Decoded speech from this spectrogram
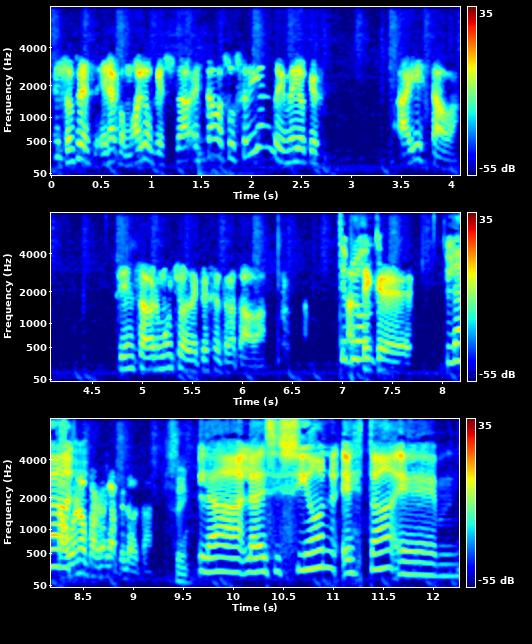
Entonces era como algo que esta- estaba sucediendo y medio que ahí estaba, sin saber mucho de qué se trataba. Te Así que la, está bueno parar la pelota. Sí. la, la decisión esta eh,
